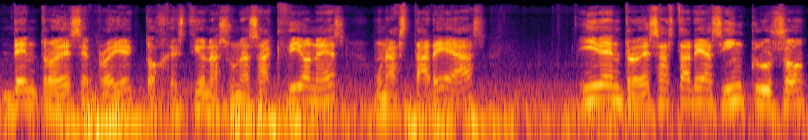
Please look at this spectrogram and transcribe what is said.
dentro de ese proyecto gestionas unas acciones, unas tareas, y dentro de esas tareas incluso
